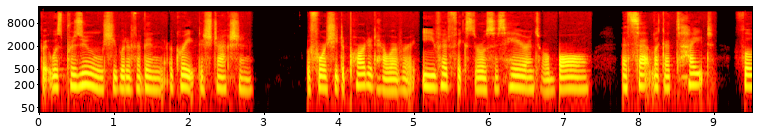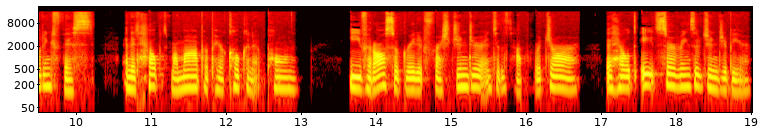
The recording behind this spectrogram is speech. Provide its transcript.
for it was presumed she would have been a great distraction. Before she departed, however, Eve had fixed Rosa's hair into a ball that sat like a tight, floating fist, and it helped Mamma prepare coconut pone. Eve had also grated fresh ginger into the top of a jar that held eight servings of ginger beer.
